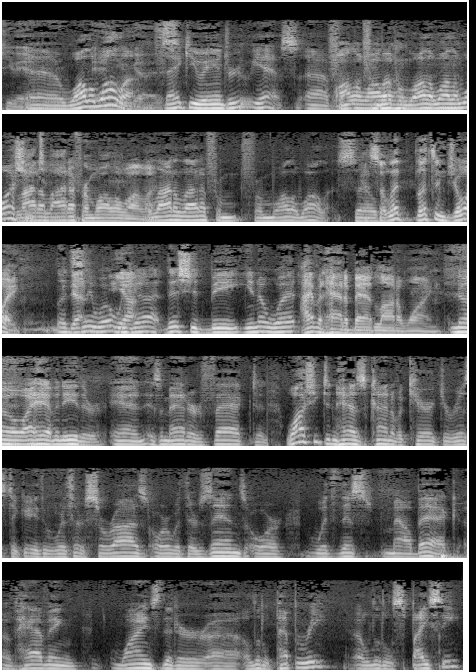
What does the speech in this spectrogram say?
you, uh, Walla And Walla. guys. Thank you, Andrew. Yes, uh, from, Walla from Walla. up in Walla Walla, Washington. Lotta Lotta from Walla Walla. A lot, a lot from from Walla Walla. So, So let let's enjoy. let's yeah, see what yeah. we got. This should be. You know what? I haven't had a bad lot of wine. No, I haven't either. And as a matter of fact, and Washington has kind of a characteristic either with their Syrahs or with their Zins or with this Malbec of having wines that are uh, a little peppery, a little spicy.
